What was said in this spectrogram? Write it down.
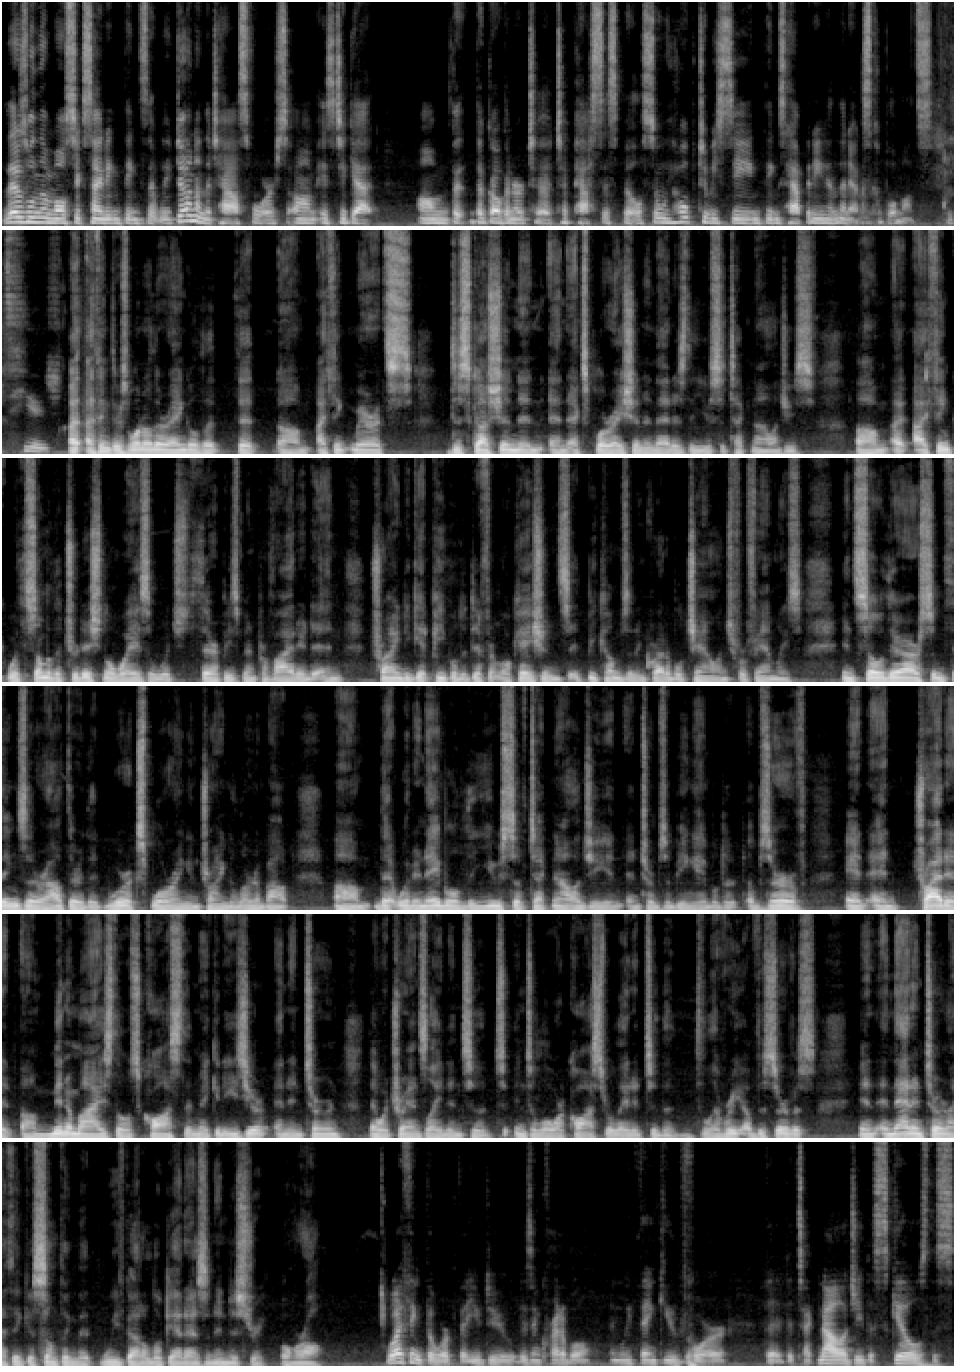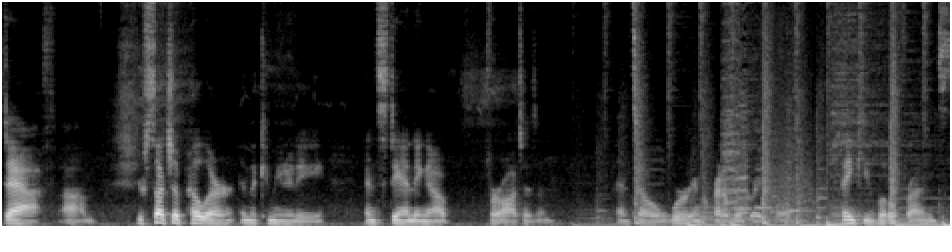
that is one of the most exciting things that we've done on the task force um, is to get um, the, the, governor to, to pass this bill. So we hope to be seeing things happening in the next couple of months. That's huge. I, I think there's one other angle that that um, I think merits discussion and, and exploration, and that is the use of technologies. Um, I, I, think with some of the traditional ways in which therapy has been provided and trying to get people to different locations, it becomes an incredible challenge for families. And so there are some things that are out there that we're exploring and trying to learn about um, that would enable the use of technology in, in, terms of being able to observe and, and try to um, minimize those costs and make it easier. And in turn, that would translate into, to, into lower costs related to the delivery of the service. And, and that in turn, I think, is something that we've got to look at as an industry overall. Well, I think the work that you do is incredible, and we thank you for the, the technology, the skills, the staff. Um, you're such a pillar in the community and standing up for autism. And so we're incredibly grateful. Thank you, little friends.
